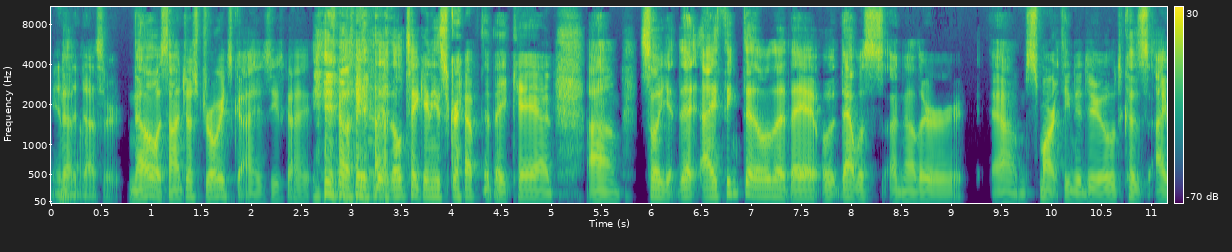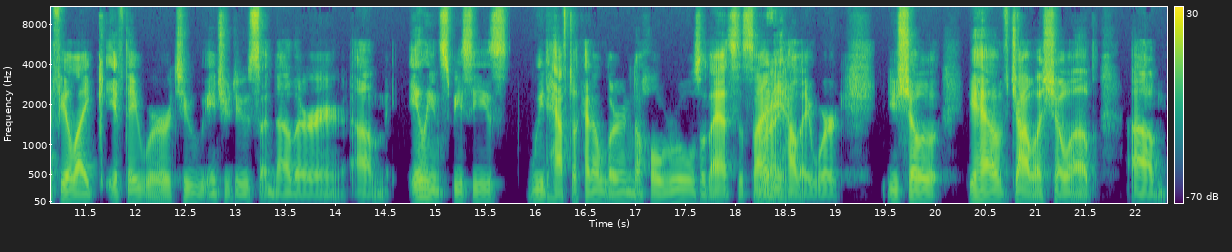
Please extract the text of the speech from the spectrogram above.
in No. the desert. No, it's not just droids, guys. These guys, you know, they, will take any scrap that they can. Um, so yeah, I think though that they uh, that was another um, smart thing to do because I feel like if they were to introduce another um, alien species, we'd have to kind of learn the whole rules of that society, Right. how they work. You show you have Jawa show up. Um,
